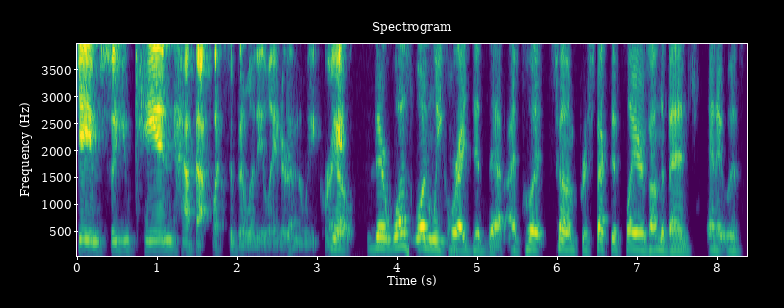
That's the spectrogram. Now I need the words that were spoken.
games so you can have that flexibility later Yeah. in the week, right? Now, there was one week where I did that. I put some prospective players on the bench, and it was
